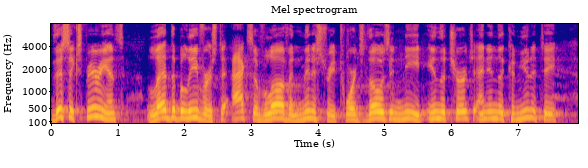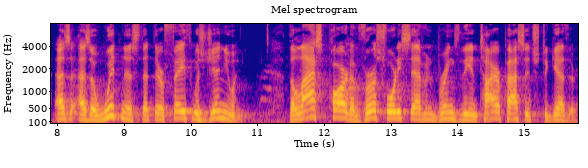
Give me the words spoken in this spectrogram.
This experience led the believers to acts of love and ministry towards those in need in the church and in the community as, as a witness that their faith was genuine. The last part of verse 47 brings the entire passage together.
